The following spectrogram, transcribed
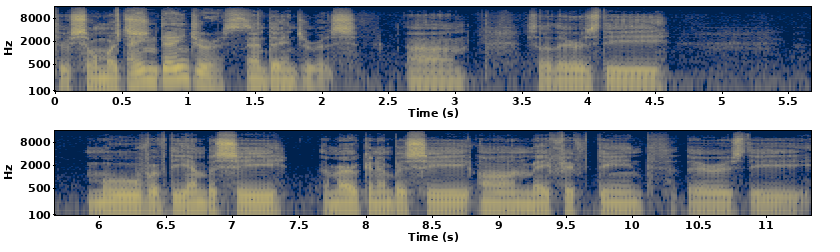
There's so much And dangerous. and dangerous. Um, so there's the move of the embassy American embassy on May 15th. There is the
